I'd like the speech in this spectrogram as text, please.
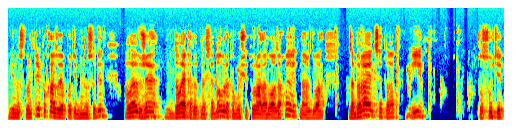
мінус 0,3 показує, потім мінус 1. Але вже далеко тут не все добре, тому що тура на 2 заходить, на H2 забирається, так, і по суті,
